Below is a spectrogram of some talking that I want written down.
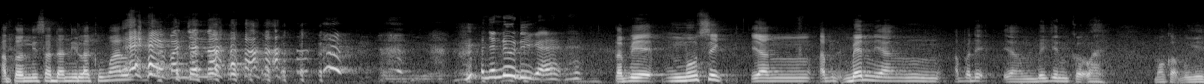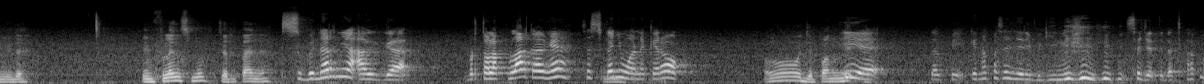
Atau Nisa Danila Kumala. eh panjana panjan dudi kak Tapi musik yang apa, band yang apa deh yang bikin kok wah mau kok begini deh. Influence-mu ceritanya. sebenarnya agak bertolak belakang ya saya sukanya warna kerok Oh, Jepang deh. iya tapi kenapa saya jadi begini saya tidak tahu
